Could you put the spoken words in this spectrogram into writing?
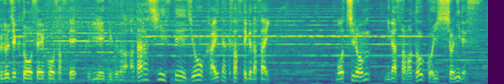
プロジェクトを成功させてクリエイティブの新しいステージを開拓させてください。もちろん皆様とご一緒にです。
